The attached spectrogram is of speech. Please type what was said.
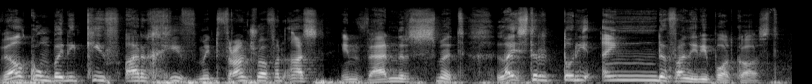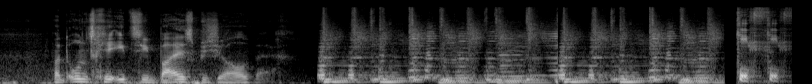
Welkom by die Kief Argief met François van As en Werner Smit. Luister tot die einde van hierdie podcast want ons gee ietsie baie spesiaal weg. Kief, kief.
